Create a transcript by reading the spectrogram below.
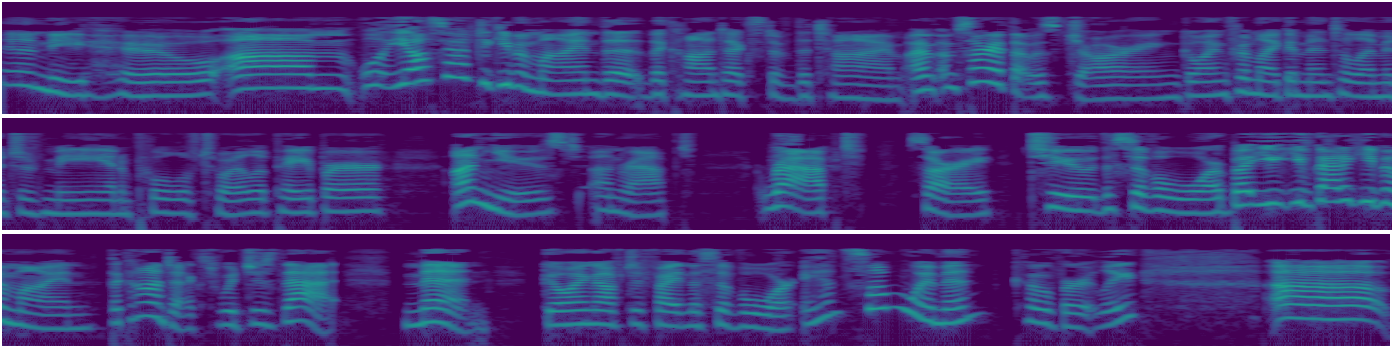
Anywho, um, well, you also have to keep in mind the the context of the time. I'm, I'm sorry if that was jarring, going from like a mental image of me in a pool of toilet paper, unused, unwrapped, wrapped, sorry, to the Civil War. But you, you've got to keep in mind the context, which is that men going off to fight in the Civil War, and some women covertly. Uh,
